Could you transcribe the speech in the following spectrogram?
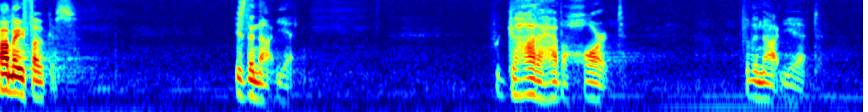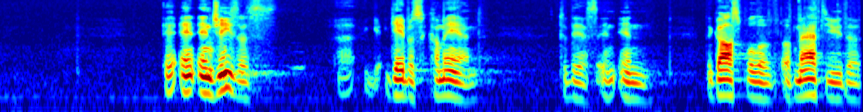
Primary focus is the not yet. We got to have a heart for the not yet. And, and Jesus uh, gave us a command to this. In, in the Gospel of, of Matthew, the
